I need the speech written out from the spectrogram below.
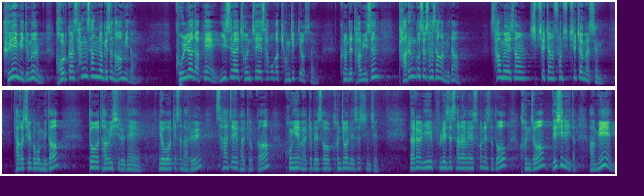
그의 믿음은 거룩한 상상력에서 나옵니다. 골리앗 앞에 이스라엘 전체의 사고가 경직되었어요. 그런데 다윗은 다른 것을 상상합니다. 사무엘상 17장 37절 말씀 다 같이 읽어봅니다. 또 다윗이 이르되 여호와께서 나를 사자의 발톱과 공의 발톱에서 건져내셨은즉 나를 이 블레셋 사람의 손에서도 건져 내시리이다. 아멘.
